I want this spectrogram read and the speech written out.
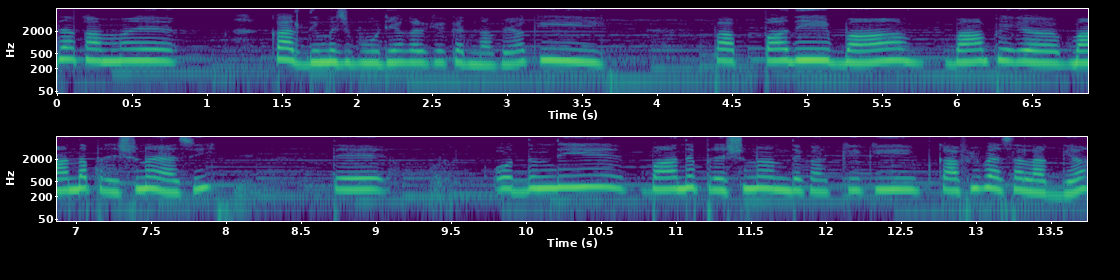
ਦਾ ਕੰਮ ਘਰ ਦੀ ਮਜਬੂਰੀਆਂ ਕਰਕੇ ਕਰਨਾ ਪਿਆ ਕਿ ਪਾਪਾ ਦੀ ਬਾਹ ਬਾਹ ਬਾਹ ਦਾ ਆਪਰੇਸ਼ਨ ਹੋਇਆ ਸੀ ਤੇ ਉਦੋਂ ਦੀ ਬਾਹ ਦੇ ਆਪਰੇਸ਼ਨ ਹੋਣ ਦੇ ਕਰਕੇ ਕਿ ਕਾਫੀ ਪੈਸਾ ਲੱਗ ਗਿਆ।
